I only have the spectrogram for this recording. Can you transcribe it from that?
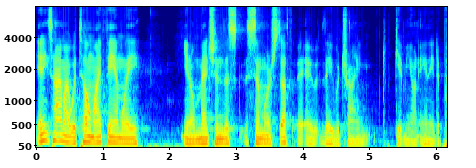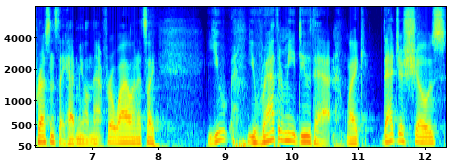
Anytime I would tell my family, you know, mention this similar stuff, eh, eh, they would try and get me on antidepressants. They had me on that for a while, and it's like, you you rather me do that? Like that just shows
